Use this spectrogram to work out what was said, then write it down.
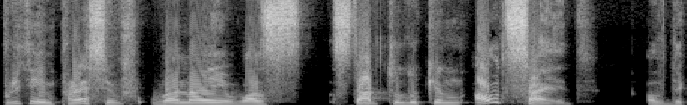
pretty impressive when i was start to looking outside of the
